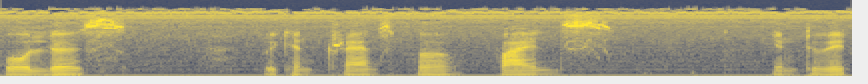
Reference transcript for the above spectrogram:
folders. We can transfer files into it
